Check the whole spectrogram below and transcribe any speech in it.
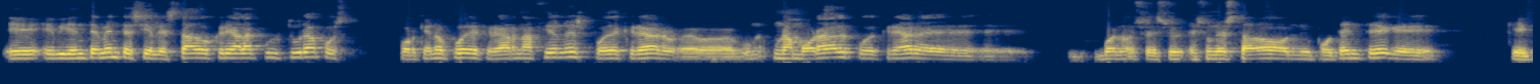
evidentemente, si el Estado crea la cultura, pues ¿por qué no puede crear naciones? Puede crear una moral, puede crear, bueno, es, un Estado omnipotente que,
